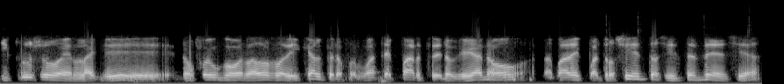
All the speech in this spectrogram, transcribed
incluso en la que no fue un gobernador radical, pero formaste parte de lo que ganó, más de 400 intendencias,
